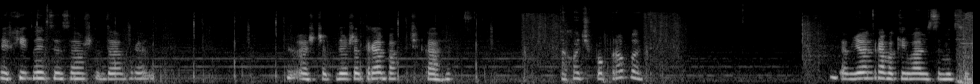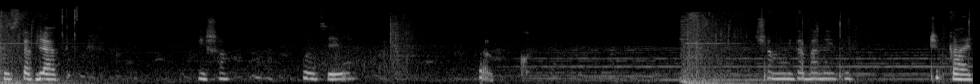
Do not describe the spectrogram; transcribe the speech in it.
Вихідний це завжди добре. А що дуже треба Чикаго. Та хочу попробувати. Та в нього треба кривавцями сюди вставляти. І що? Оці. Так, Що мені тебе знайти? чекай.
